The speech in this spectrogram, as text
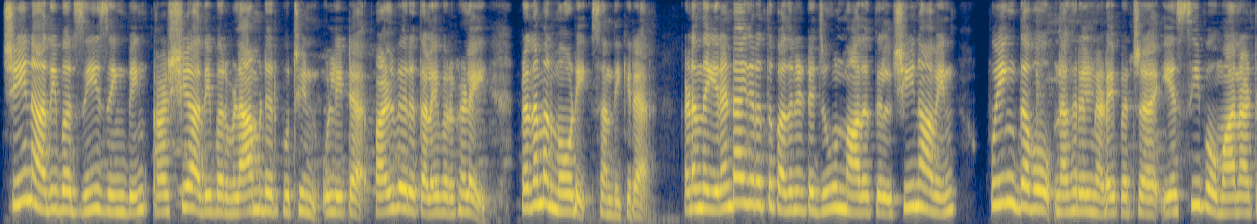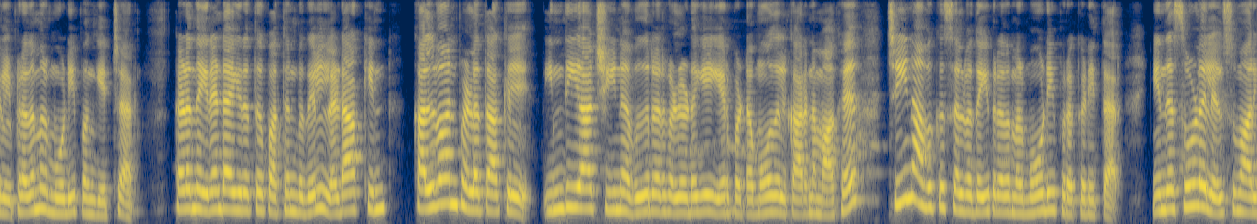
சீன அதிபர் ஜி ஜின்பிங் ரஷ்ய அதிபர் விளாடிமிர் புட்டின் உள்ளிட்ட பல்வேறு தலைவர்களை பிரதமர் மோடி சந்திக்கிறார். கடந்த இரண்டாயிரத்து பதினெட்டு ஜூன் மாதத்தில் சீனாவின் புயிங்தவோ நகரில் நடைபெற்ற எஸ்சிபோ மாநாட்டில் பிரதமர் மோடி பங்கேற்றார். கடந்த இரண்டாயிரத்து பத்தொன்பதில் லடாக்கின் கல்வான் பள்ளத்தாக்கில் இந்தியா சீன வீரர்களிடையே ஏற்பட்ட மோதல் காரணமாக சீனாவுக்கு செல்வதை பிரதமர் மோடி புறக்கணித்தார். இந்த சூழலில் சுமார்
